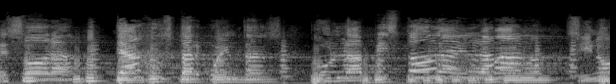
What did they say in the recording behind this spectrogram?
Es hora de ajustar cuentas con la pistola en la mano, si no...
